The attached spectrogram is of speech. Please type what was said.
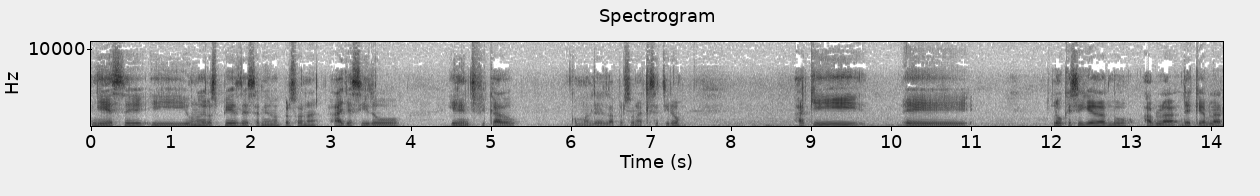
y ese y uno de los pies de esa misma persona haya sido identificado como el de la persona que se tiró. Aquí eh, lo que sigue dando habla, de qué hablar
